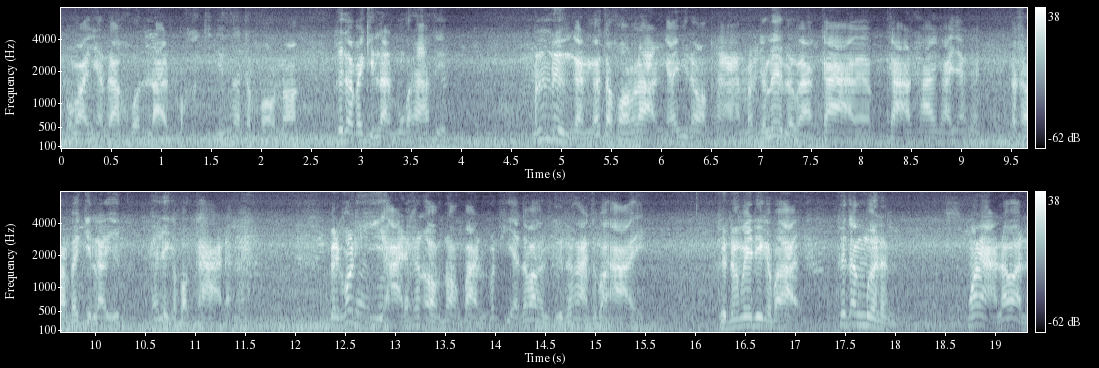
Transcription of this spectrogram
เพราะว่าอย่างละคนหลานบ่คือกินยืนเงินเจ้าของเนาะคือถ้าไปกินร้านหมูกระทะสิมันลึงกันก็เจ้าของร้านไงพี่น้องค่ะมันก็เลยแบบว่ากล้าแบบกล้าถ่ายกล้าอย่างเงี้ยถ้าใครไปกินร้านอื่นให้เลยก็บ่กล้านะคะเป็นคนขี้อายถ้าคันออกนอกบ้านเป็นคนขี้อายแต่ว่าคือทั้งงานจะบ่อาย คือทั้งเวทีกับอายคือตั้งมือนั่นหัวหน้าแล้วอัน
